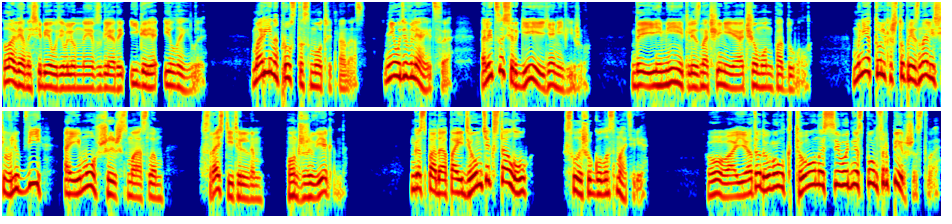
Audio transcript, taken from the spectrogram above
ловя на себе удивленные взгляды Игоря и Лейлы. Марина просто смотрит на нас, не удивляется, а лицо Сергея я не вижу. Да и имеет ли значение, о чем он подумал. Мне только что признались в любви, а ему шиш с маслом. С растительным. Он же веган. «Господа, пойдемте к столу!» — слышу голос матери. «О, а я-то думал, кто у нас сегодня спонсор пиршества?»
